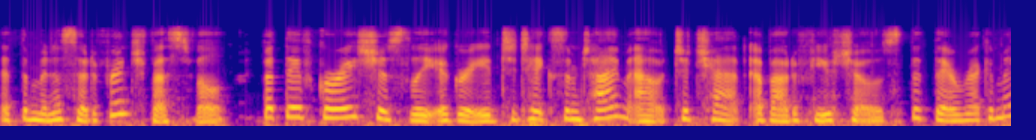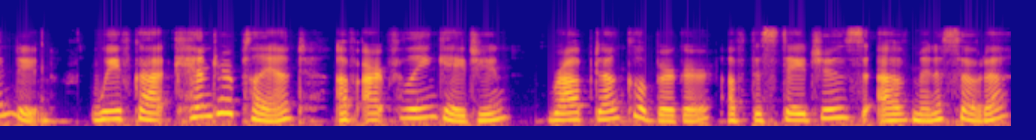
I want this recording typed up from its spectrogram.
at the Minnesota Fringe Festival, but they've graciously agreed to take some time out to chat about a few shows that they're recommending. We've got Kendra Plant of Artfully Engaging, Rob Dunkelberger of the Stages of Minnesota,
